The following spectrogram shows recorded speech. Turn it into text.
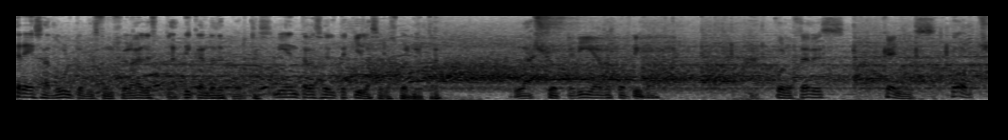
tres adultos disfuncionales platican de deportes mientras el tequila se los permite. La Chotería Deportiva. Con ustedes, Genis, Jorge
